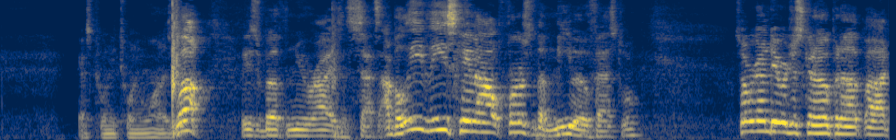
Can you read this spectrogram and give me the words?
I guess, 2021 as well. These are both the New Horizons sets. I believe these came out first with Amiibo Festival. So what we're going to do, we're just going to open up uh,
